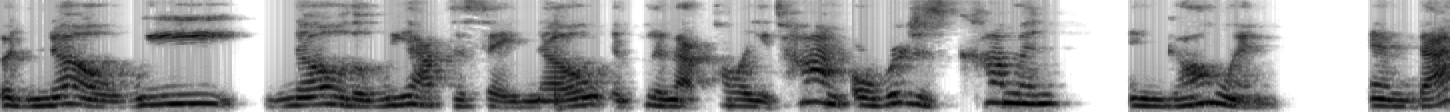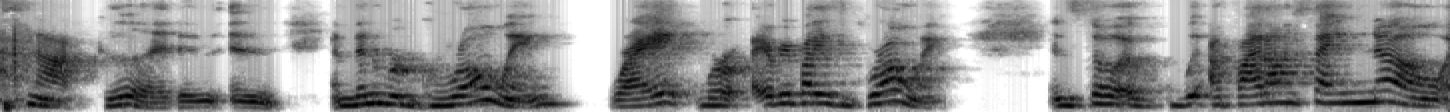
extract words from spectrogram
but no, we know that we have to say no and put in that quality time, or we're just coming and going, and that's not good. And and and then we're growing, right? Where everybody's growing, and so if we- if I don't say no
